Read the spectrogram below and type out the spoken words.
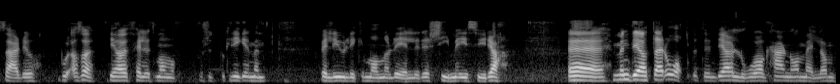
så, er det jo altså, De har jo felles mål om å få slutt på krigen, men veldig ulike mål når det gjelder regimet i Syria. Eh, men det at det er åpnet en dialog her nå mellom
